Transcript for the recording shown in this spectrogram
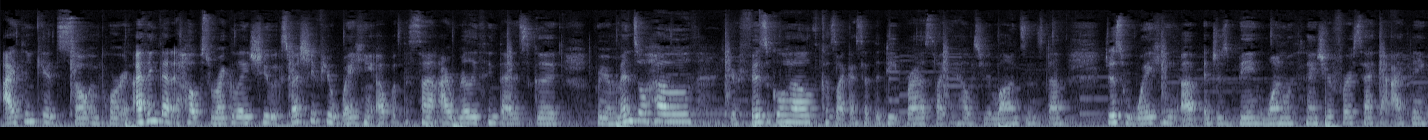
I think it's so important. I think that it helps regulate you, especially if you're waking up with the sun. I really think that it's good for your mental health, your physical health, because like I said, the deep breaths, like it helps your lungs and stuff. Just waking up and just being one with nature for a second, I think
